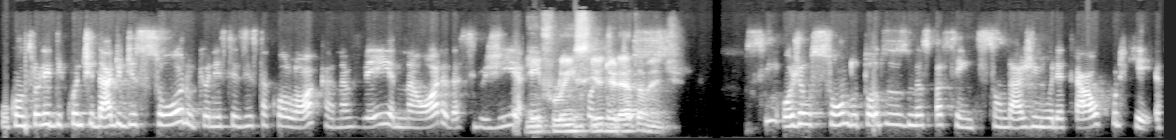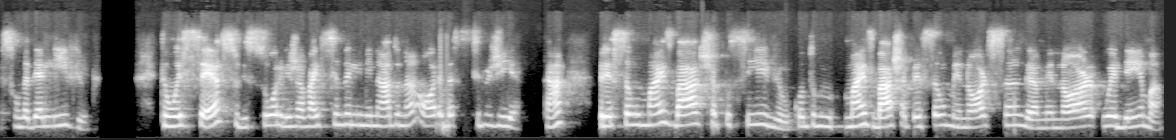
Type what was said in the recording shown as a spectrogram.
O controle de quantidade de soro que o anestesista coloca na veia na hora da cirurgia é influencia é diretamente. Sim, hoje eu sondo todos os meus pacientes, sondagem uretral, por quê? É sonda de alívio. Então, o excesso de soro ele já vai sendo eliminado na hora da cirurgia, tá? Pressão mais baixa possível. Quanto mais baixa a pressão, menor sangra, menor o edema,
